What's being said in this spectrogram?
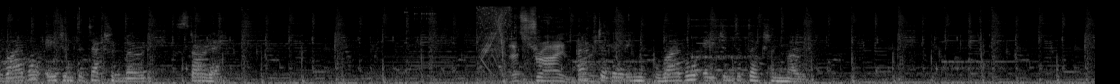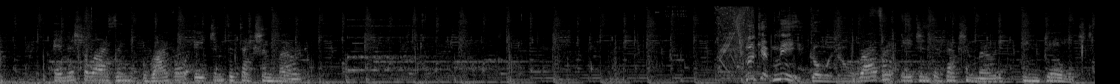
Rival agent detection mode starting. Let's try and. Activating rival agent detection mode. Initializing rival agent detection mode. Look at me going on. Rival agent detection mode engaged.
